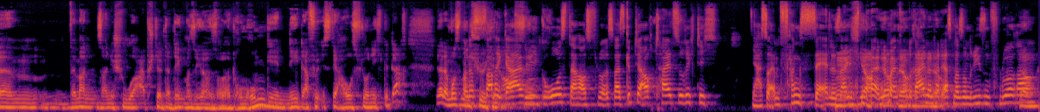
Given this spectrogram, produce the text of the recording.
ähm, wenn man seine Schuhe abstellt, dann denkt man sich, ja, soll er drum rumgehen? Nee, dafür ist der Hausflur nicht gedacht. Ja, da muss man Und das ist auch egal, aussehen. wie groß der Hausflur ist, weil es gibt ja auch teils so richtig, ja, so Empfangssäle, sage ich ja, mal. Ne? Man ja, kommt rein ja, und hat erstmal so einen riesen Flurraum.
